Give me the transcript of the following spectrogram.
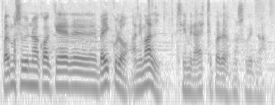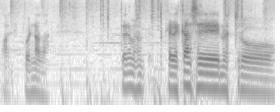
¿Podemos subirnos a cualquier eh, vehículo, animal? Sí, mira, este podemos subirnos. Vale, pues nada. tenemos que descanse nuestro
